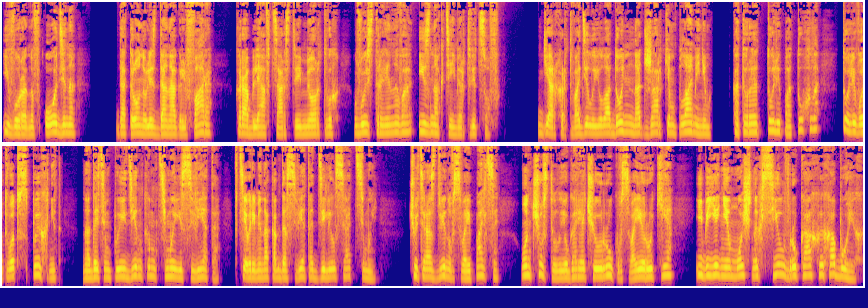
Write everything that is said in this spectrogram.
и воронов Одина, дотронулись до Нагльфара, корабля в царстве мертвых, выстроенного из ногтей мертвецов. Герхард водил ее ладонь над жарким пламенем, которое то ли потухло, то ли вот-вот вспыхнет, над этим поединком тьмы и света, в те времена, когда свет отделился от тьмы. Чуть раздвинув свои пальцы, он чувствовал ее горячую руку в своей руке и биение мощных сил в руках их обоих.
